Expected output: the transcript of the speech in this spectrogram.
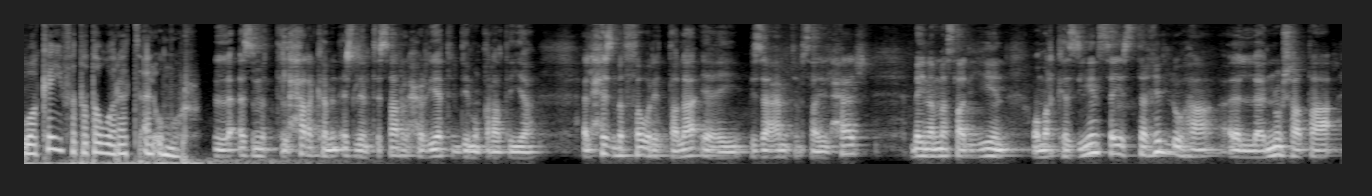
وكيف تطورت الأمور؟ أزمة الحركة من أجل انتصار الحريات الديمقراطية الحزب الثوري الطلائعي بزعامة مصالي الحاج بين مصاليين ومركزيين سيستغلها النشطاء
